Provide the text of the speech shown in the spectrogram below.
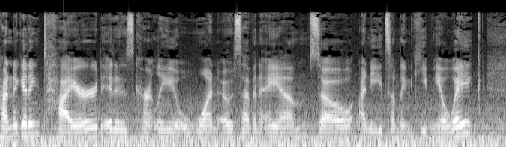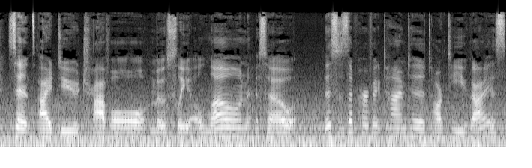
kind of getting tired. It is currently 1:07 a.m., so I need something to keep me awake since I do travel mostly alone. So this is the perfect time to talk to you guys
